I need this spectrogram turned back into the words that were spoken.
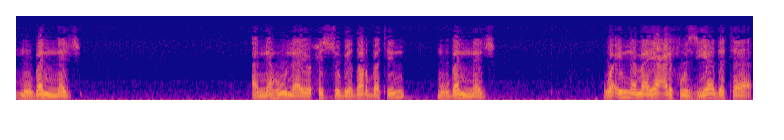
مبنج. أنه لا يحس بضربة مبنج. وإنما يعرف زيادة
